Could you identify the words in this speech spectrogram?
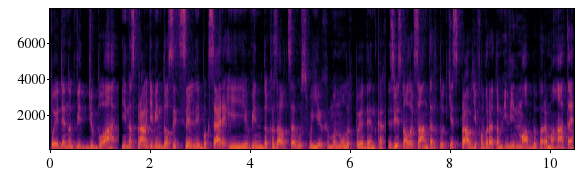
поєдинок від Дюбуа, і насправді він досить сильний боксер, і він доказав це у своїх минулих поєдинках. Звісно, Олександр тут є справді фаворитом, і він мав би перемагати.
